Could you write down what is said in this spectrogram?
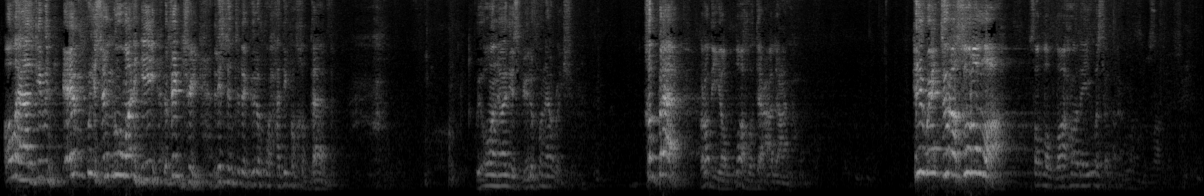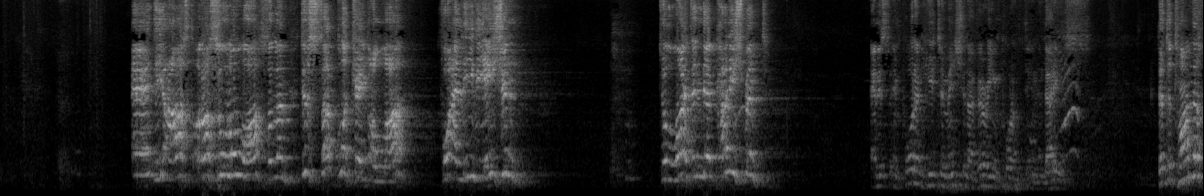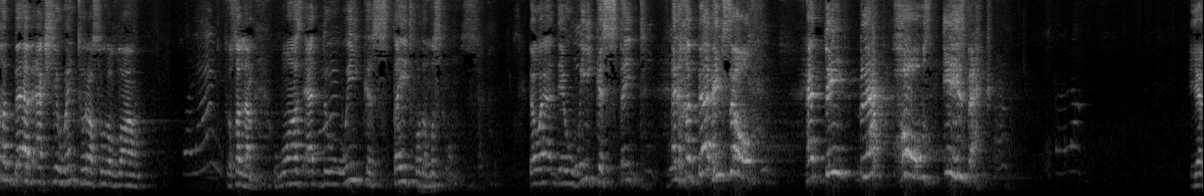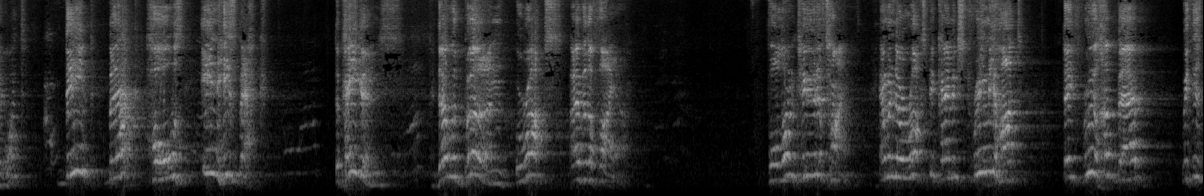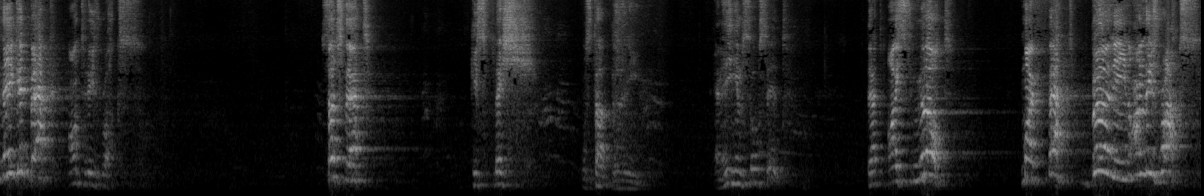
Allah has given every single one here victory. Listen to the beautiful hadith of Khabbab. We all know this beautiful narration. Khabbab, radiyallahu ta'ala anhu. He went to Rasulullah, sallallahu alayhi wa sallam. And he asked Rasulullah to supplicate Allah for alleviation, to lighten their punishment. And it's important here to mention a very important thing, and that is that the time that Khabbab actually went to Rasulullah was at the weakest state for the Muslims. They were at their weakest state. And Khabbab himself had deep black holes in his back. He had what? Deep black holes in his back. The pagans, they would burn rocks over the fire for a long period of time. And when the rocks became extremely hot, they threw Khabbab with his naked back onto these rocks. Such that his flesh will start burning. And he himself said that I smelt my fat burning on these rocks,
